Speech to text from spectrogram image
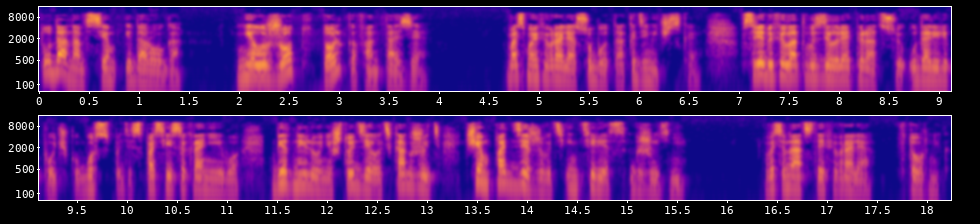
туда нам всем и дорога. Не лжет только фантазия. 8 февраля, суббота, академическая. В среду Филатову сделали операцию, удалили почку. Господи, спаси и сохрани его. Бедный Леня, что делать, как жить, чем поддерживать интерес к жизни? 18 февраля, вторник.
